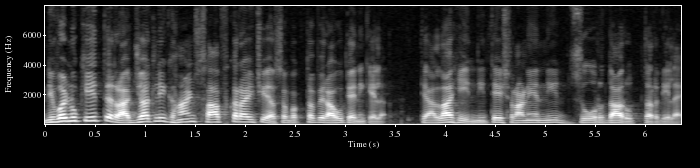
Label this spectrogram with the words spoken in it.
निवडणुकीत राज्यातली घाण साफ करायची असं वक्तव्य राऊत यांनी केलं. त्यालाही नितेश राणे यांनी जोरदार उत्तर दिलंय.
